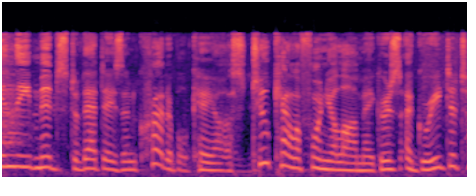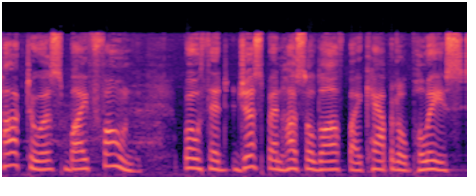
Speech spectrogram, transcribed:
In the midst of that day's incredible chaos, two California lawmakers agreed to talk to us by phone. Both had just been hustled off by Capitol Police.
